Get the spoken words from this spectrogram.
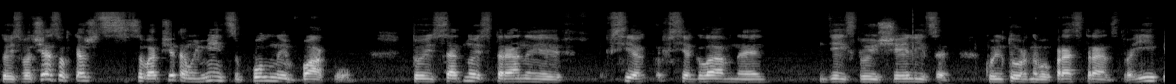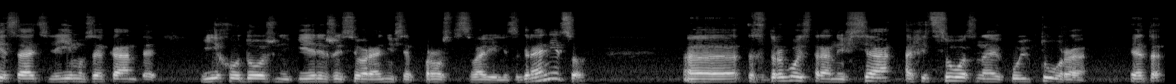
То есть вот сейчас, вот кажется, вообще там имеется полный вакуум. То есть, с одной стороны, все, все главные действующие лица культурного пространства, и писатели, и музыканты, и художники, и режиссеры, они все просто свалили за границу – с другой стороны, вся официозная культура это,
